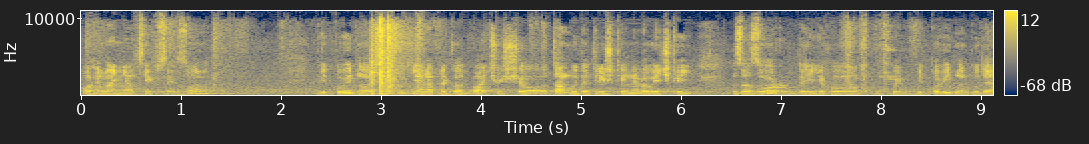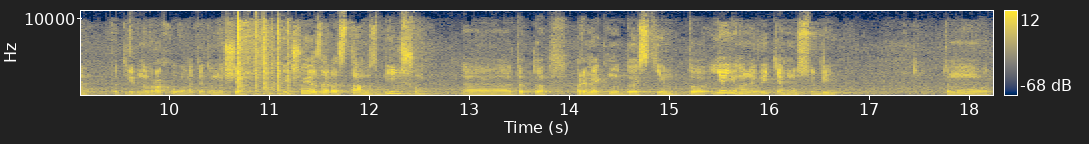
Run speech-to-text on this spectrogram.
огинання оцих всіх зон. Відповідно, ось тут я, наприклад, бачу, що там буде трішки невеличкий зазор, де його відповідно буде потрібно врахувати. Тому що якщо я зараз там збільшу, е, тобто примикну до стін, то я його не витягну сюди. Тому от,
